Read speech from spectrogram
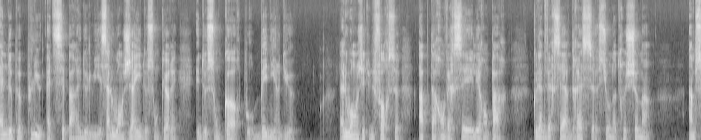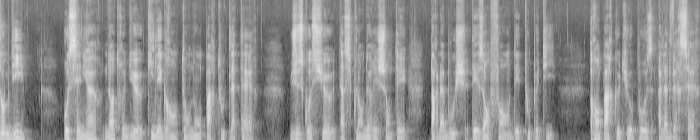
elle ne peut plus être séparée de lui, et sa louange jaillit de son cœur et de son corps pour bénir Dieu. La louange est une force apte à renverser les remparts que l'adversaire dresse sur notre chemin. Un psaume dit Ô Seigneur, notre Dieu, qu'il est grand ton nom par toute la terre. Jusqu'aux cieux ta splendeur est chantée par la bouche des enfants, des tout petits. Rempart que tu opposes à l'adversaire,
